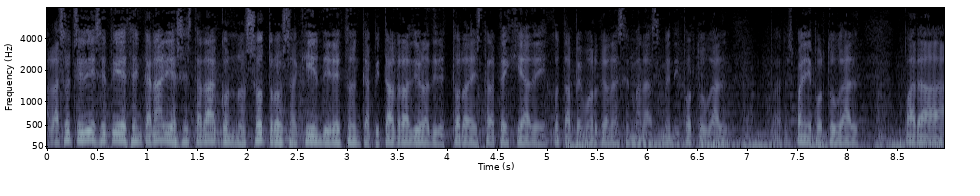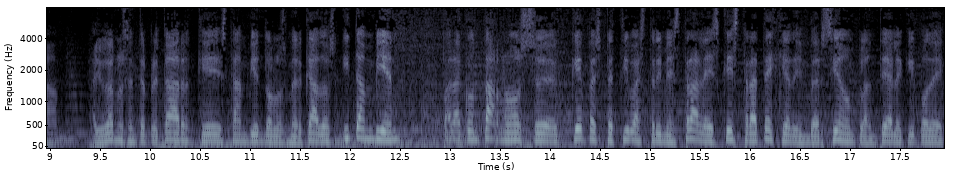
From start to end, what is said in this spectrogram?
A las 8 y 10, 7 y 10 en Canarias estará con nosotros aquí en directo en Capital Radio la directora de estrategia de JP Morgan Asset Management y Portugal, para España y Portugal, para ayudarnos a interpretar qué están viendo los mercados y también para contarnos eh, qué perspectivas trimestrales, qué estrategia de inversión plantea el equipo de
